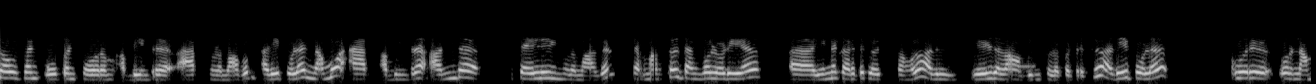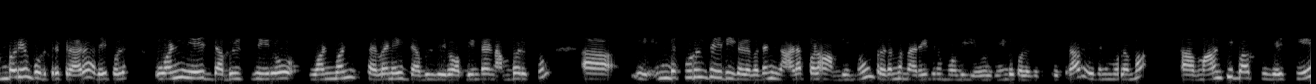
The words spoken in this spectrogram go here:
கவர்மெண்ட் ஓபன் ஃபோரம் அப்படின்ற ஆப் மூலமாகவும் அதே போல நமோ ஆப் அப்படின்ற அந்த செயலியின் மூலமாக மக்கள் தங்களுடைய என்ன கருத்துக்கள் வச்சிருக்காங்களோ அதில் எழுதலாம் அப்படின்னு சொல்லப்பட்டிருக்கு. அதே போல ஒரு ஒரு நம்பரையும் கொடுத்திருக்கிறாரு. அதே போல one eight double zero one one seven eight double zero அப்படின்ற நம்பருக்கும் ஆஹ் இ- இந்த குறுஞ்செய்திகளை வந்து நீங்க அனுப்பலாம் அப்படின்னும் பிரதமர் நரேந்திர மோடி வேண்டுகோள் விடுத்திருக்கிறார். இதன் மூலமா ஆஹ் மான் நிகழ்ச்சியை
